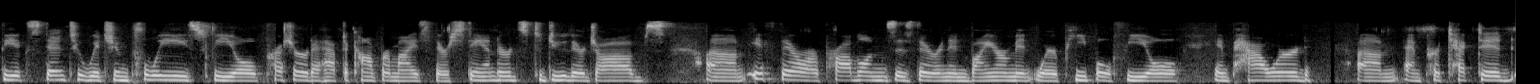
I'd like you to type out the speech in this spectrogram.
the extent to which employees feel pressure to have to compromise their standards to do their jobs. Um, if there are problems, is there an environment where people feel empowered um, and protected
